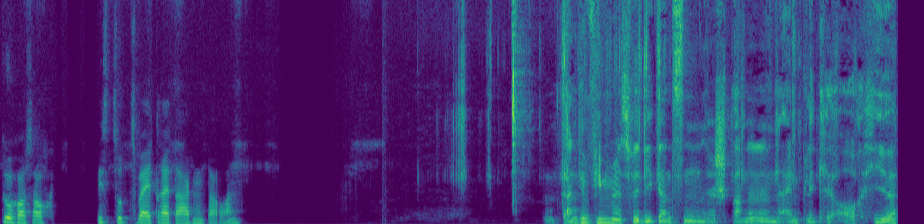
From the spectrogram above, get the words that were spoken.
durchaus auch bis zu zwei, drei Tagen dauern. Danke vielmals für die ganzen spannenden Einblicke auch hier.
